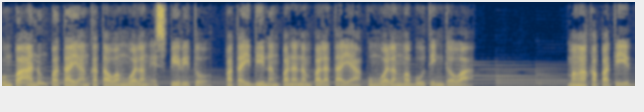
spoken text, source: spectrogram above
Kung paanong patay ang katawang walang espiritu, patay din ang pananampalataya kung walang mabuting gawa. Mga kapatid,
